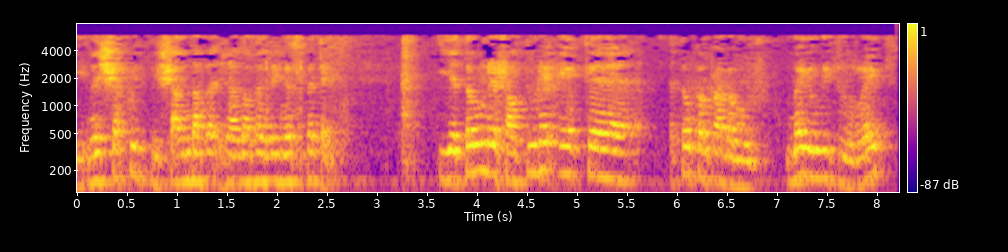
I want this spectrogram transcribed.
e, mas já, fui, já andava, já andava bem nesse bateria. E então, nessa altura, é que então comprávamos meio litro de leite,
